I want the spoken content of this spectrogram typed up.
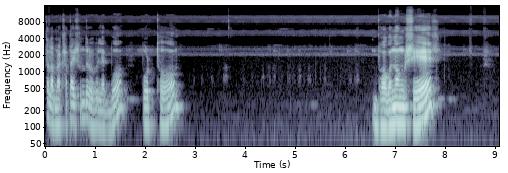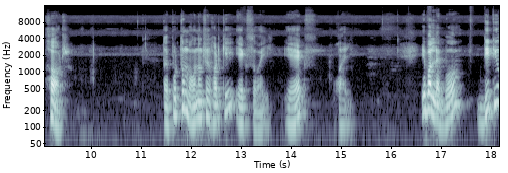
তাহলে আমরা খাতায় সুন্দরভাবে লিখব প্রথম ভগ্নাংশের হর। তাই প্রথম ভগ্নাংশের হর কি? এক্স ওয়াই এক্স ওয়াই এবার লিখব, দ্বিতীয়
